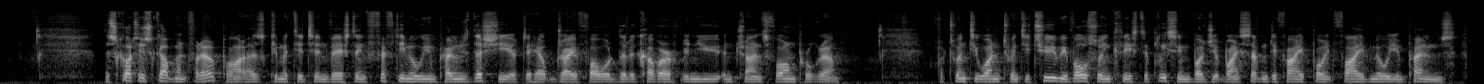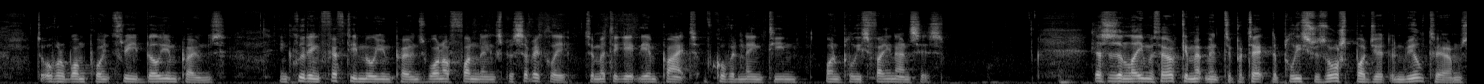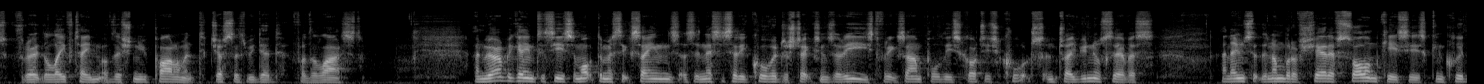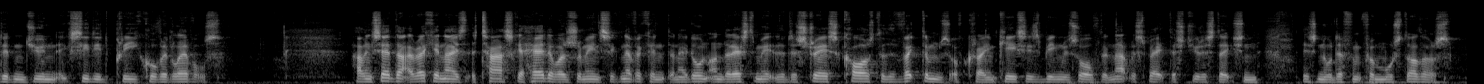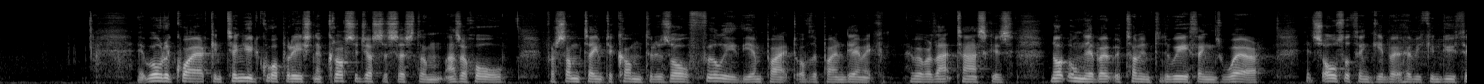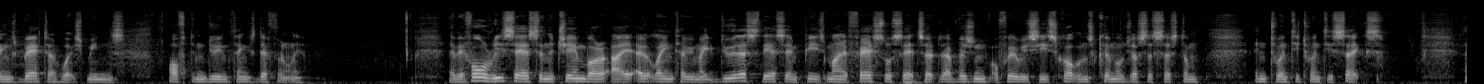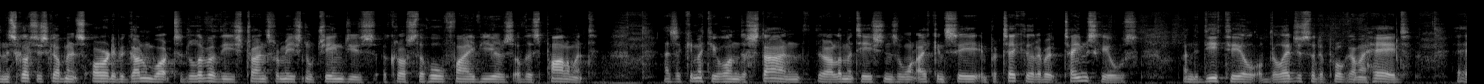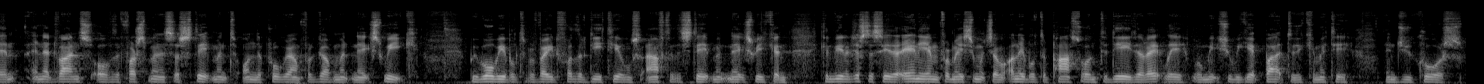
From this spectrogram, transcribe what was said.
The Scottish Government, for our part, has committed to investing £50 million this year to help drive forward the Recover, Renew and Transform programme. For 21-22, we've also increased the policing budget by £75.5 million to over £1.3 billion Pounds including £50 million one-off funding specifically to mitigate the impact of COVID-19 on police finances. This is in line with our commitment to protect the police resource budget in real terms throughout the lifetime of this new Parliament, just as we did for the last. And we are beginning to see some optimistic signs as the necessary COVID restrictions are eased. For example, the Scottish Courts and Tribunal Service announced that the number of sheriff solemn cases concluded in June exceeded pre-COVID levels. Having said that, I recognise that the task ahead of us remains significant and I don't underestimate the distress caused to the victims of crime cases being resolved. In that respect, this jurisdiction is no different from most others. It will require continued cooperation across the justice system as a whole for some time to come to resolve fully the impact of the pandemic. However, that task is not only about returning to the way things were, it's also thinking about how we can do things better, which means often doing things differently. Uh, before recess in the Chamber, I outlined how we might do this. The SNP's manifesto sets out our vision of where we see Scotland's criminal justice system in 2026. And the Scottish Government has already begun work to deliver these transformational changes across the whole five years of this Parliament. As a committee will understand, there are limitations on what I can say in particular about timescales and the detail of the legislative programme ahead, um, in advance of the First Minister's statement on the programme for government next week. We will be able to provide further details after the statement next week. And, Convener, just to say that any information which I'm unable to pass on today directly, we'll make sure we get back to the committee in due course.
